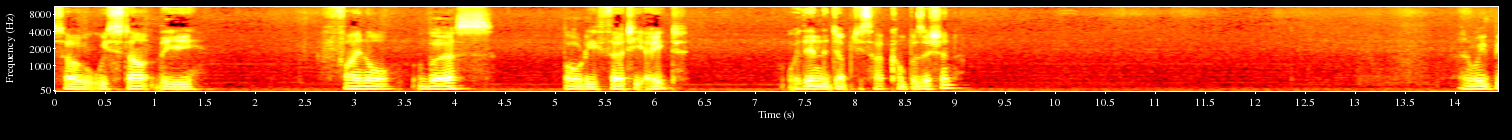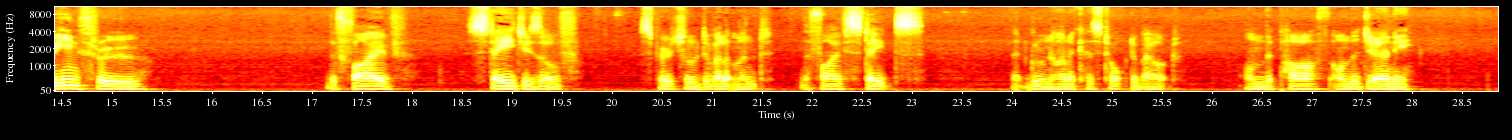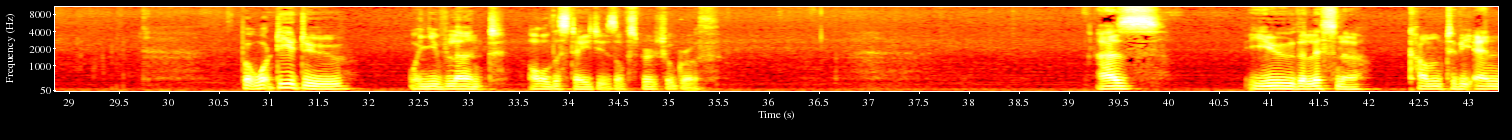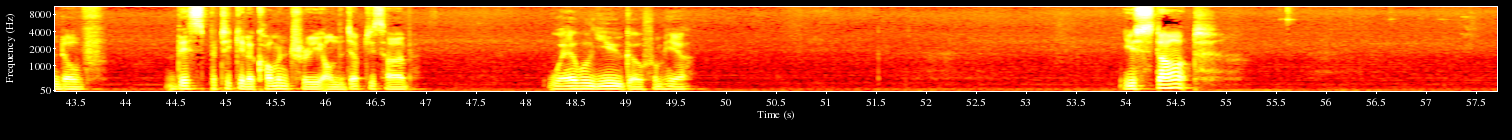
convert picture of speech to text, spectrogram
So we start the final verse, Pauri 38, within the Japji composition. And we've been through the five stages of spiritual development, the five states that Guru Nanak has talked about on the path, on the journey. But what do you do when you've learnt all the stages of spiritual growth? As you, the listener, come to the end of this particular commentary on the Japji Sahib, where will you go from here? You start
